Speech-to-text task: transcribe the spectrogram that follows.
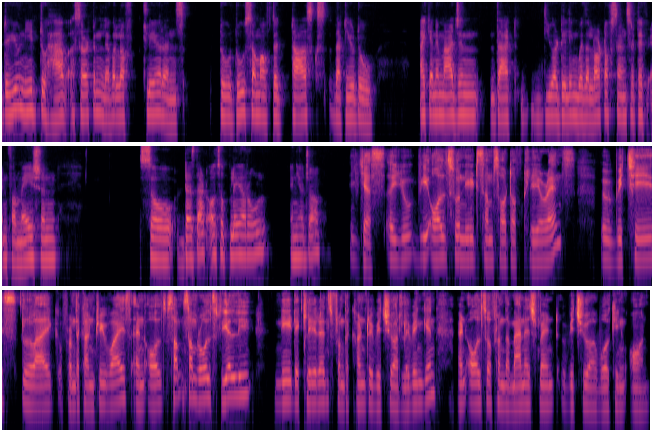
do you need to have a certain level of clearance to do some of the tasks that you do? I can imagine that you are dealing with a lot of sensitive information. So, does that also play a role in your job? Yes, uh, you we also need some sort of clearance, which is like from the country wise, and also some some roles really need a clearance from the country which you are living in, and also from the management which you are working on.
